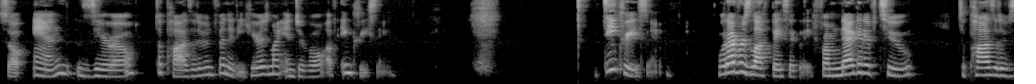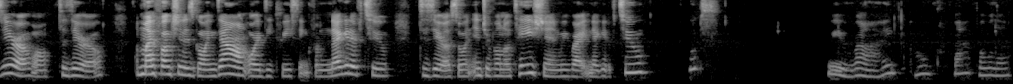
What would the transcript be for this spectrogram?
So, and 0 to positive infinity. Here's my interval of increasing. Decreasing, whatever's left basically, from negative 2 to positive 0, well, to 0, my function is going down or decreasing from negative 2 to 0. So in interval notation, we write negative 2, oops, we write, oh crapola.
